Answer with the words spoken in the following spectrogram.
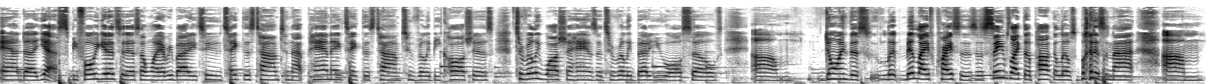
And uh, yes, before we get into this, I want everybody to take this time to not panic, take this time to really be cautious, to really wash your hands, and to really better you all selves um, during this midlife crisis. It seems like the apocalypse, but it's not. Um,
